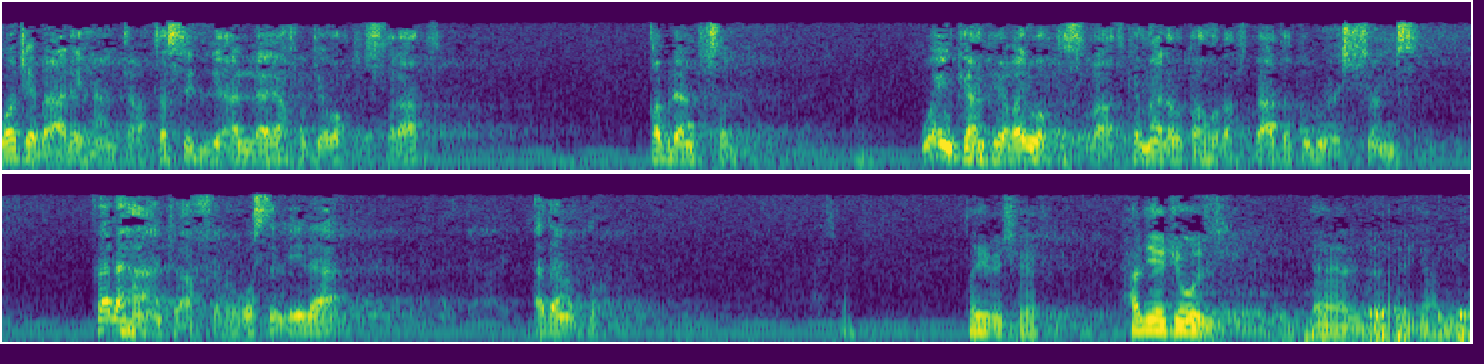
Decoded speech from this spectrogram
وجب عليها أن تغتسل لئلا يخرج وقت الصلاة قبل أن تصلي. وإن كان في غير وقت الصلاة كما لو طهرت بعد طلوع الشمس فلها أن تؤخر الغسل إلى أذان الظهر. طيب يا شيخ هل يجوز آه، يعني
